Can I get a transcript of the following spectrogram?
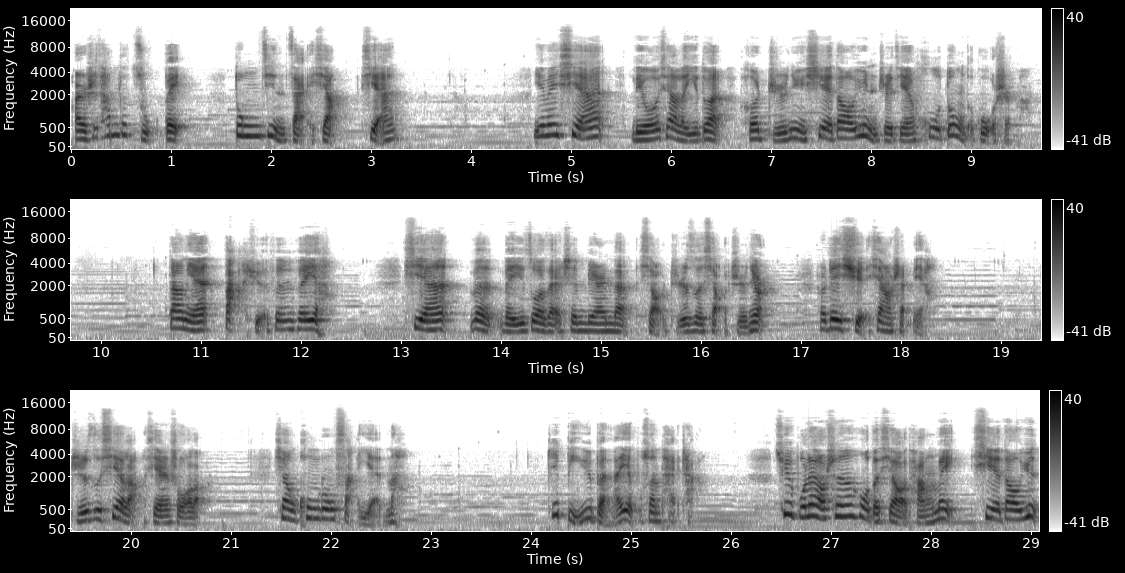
而是他们的祖辈东晋宰相谢安。因为谢安留下了一段和侄女谢道韫之间互动的故事嘛。当年大雪纷飞呀。谢安问围坐在身边的小侄子、小侄女说：“这雪像什么呀？”侄子谢朗先说了：“像空中撒盐呐。”这比喻本来也不算太差，却不料身后的小堂妹谢道韫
